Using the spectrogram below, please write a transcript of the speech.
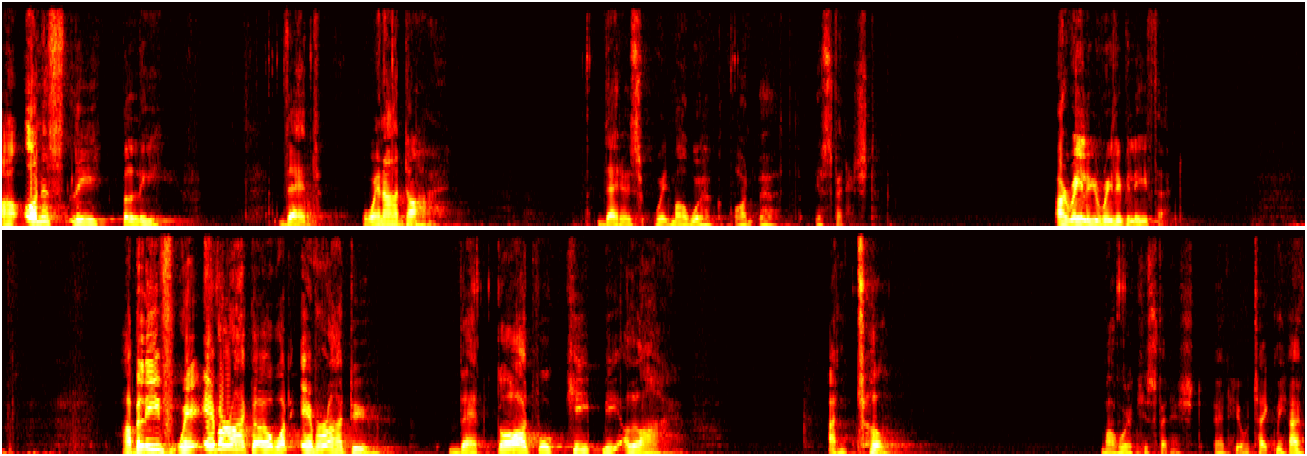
I honestly believe that when I die, that is when my work on earth is finished. I really, really believe that. I believe wherever I go, whatever I do, that God will keep me alive until my work is finished and He will take me home.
